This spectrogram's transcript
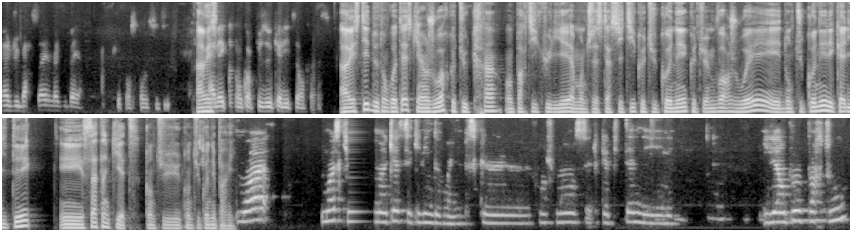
match du Barça et le match du Bayern. Je pense contre City. Arist... Avec encore plus de qualité en face. Aristide, de ton côté, est-ce qu'il y a un joueur que tu crains en particulier à Manchester City, que tu connais, que tu aimes voir jouer et dont tu connais les qualités et ça t'inquiète quand tu, quand tu connais Paris Moi, moi ce qui m'inquiète, c'est Kevin De Bruyne. Parce que franchement, c'est le capitaine et il est, un peu partout.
